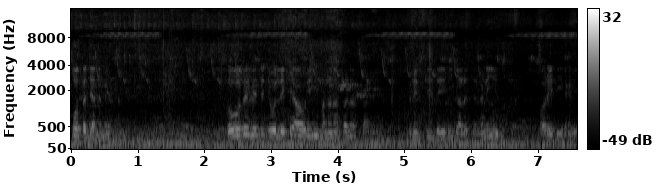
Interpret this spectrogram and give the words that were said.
ਪੁੱਤ ਜਨਮੇ ਹਨ ਸੋ ਉਹਦੇ ਵਿੱਚ ਜੋ ਲਿਖਿਆ ਉਹੀ ਮੰਨਣਾ ਪੈਣਾ ਸਾਰੇ। ਸ੍ਰਿਸ਼ਟੀ ਤੇ ਇਹੀ ਗੱਲ ਚੱਲਣੀ ਹੈ ਔਰ ਇਹੀ ਰਹਿਣੀ।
